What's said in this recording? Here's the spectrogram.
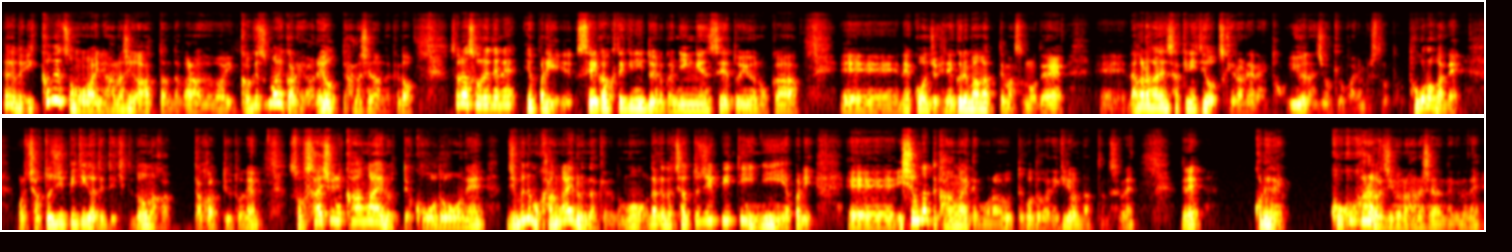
だけど、1ヶ月も前に話があったんだから、だから1ヶ月前からやれよって話なんだけど、それはそれでね、やっぱり性格的にというのか人間性というのか、えー、ね、根性ひねくれ曲がってますので、えー、なかなかね、先に手をつけられないというような状況がありましたと。ところがね、このチャット GPT が出てきてどうなかったかっていうとね、その最初に考えるって行動をね、自分でも考えるんだけれども、だけどチャット GPT にやっぱり、えー、一緒になって考えてもらうってことができるようになったんですよね。でね、これね、ここからが重要な話なんだけどね、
